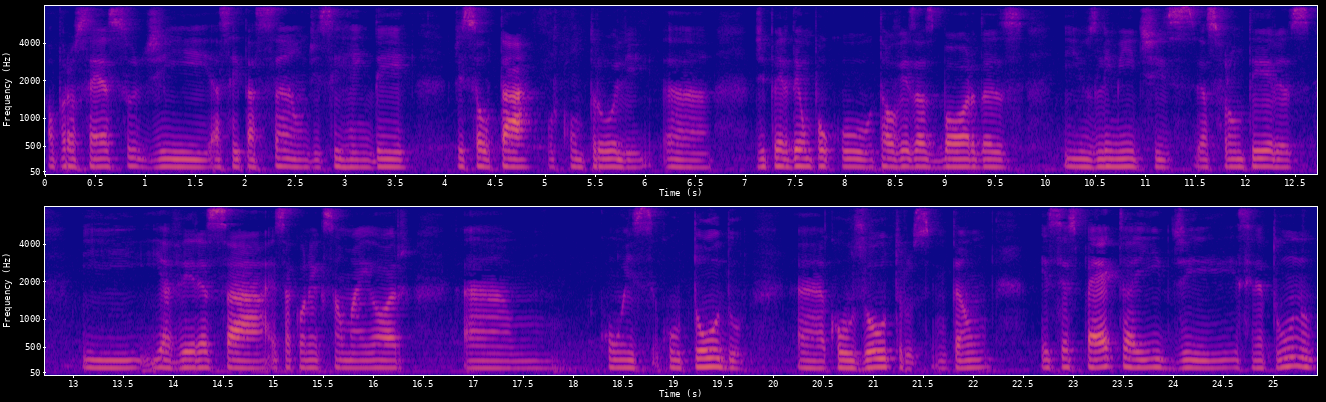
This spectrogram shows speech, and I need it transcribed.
ao processo de aceitação, de se render, de soltar o controle, uh, de perder um pouco, talvez, as bordas e os limites, as fronteiras e, e haver essa, essa conexão maior um, com, esse, com o todo, uh, com os outros. Então, esse aspecto aí de esse Netuno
